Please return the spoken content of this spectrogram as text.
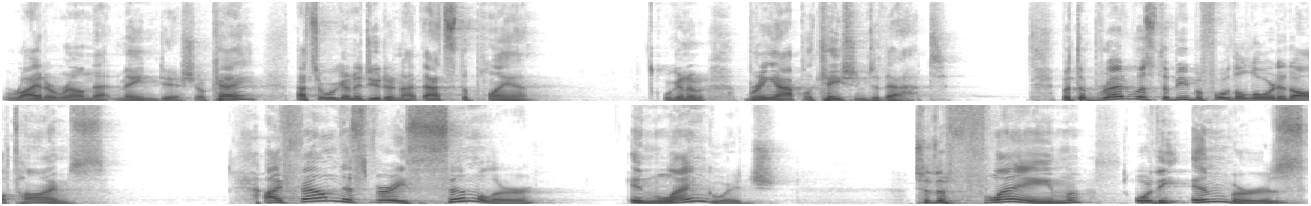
right around that main dish, okay? That's what we're going to do tonight. That's the plan. We're going to bring application to that. But the bread was to be before the Lord at all times. I found this very similar in language to the flame or the embers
